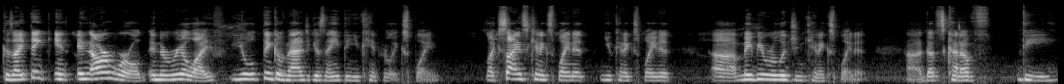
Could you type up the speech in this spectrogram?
Because I think in, in our world, in the real life, you'll think of magic as anything you can't really explain. Like science can explain it, you can explain it, uh, maybe religion can explain it. Uh, that's kind of the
